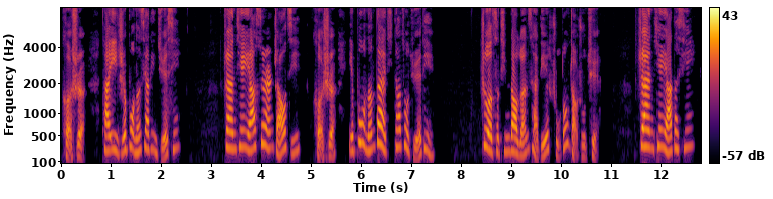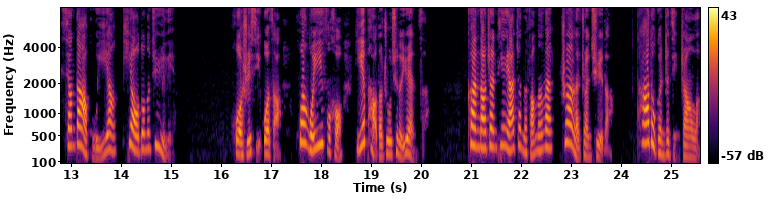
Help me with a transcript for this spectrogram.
可是他一直不能下定决心。战天涯虽然着急，可是也不能代替他做决定。这次听到栾彩蝶主动找朱雀，战天涯的心像大鼓一样跳动的剧烈。祸水洗过澡，换过衣服后，也跑到朱雀的院子，看到战天涯站在房门外转来转去的，他都跟着紧张了。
